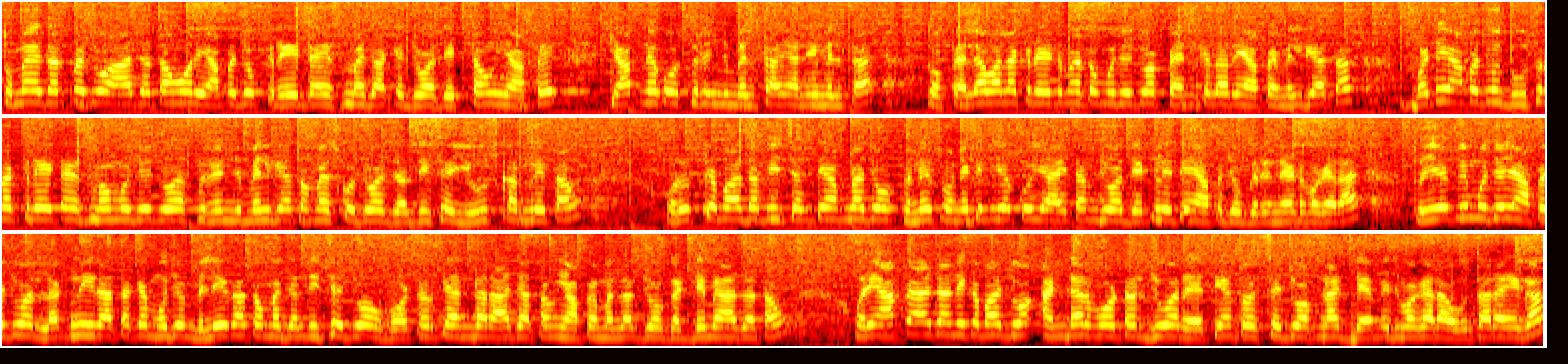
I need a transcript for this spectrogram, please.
तो मैं इधर पे जो आ जाता हूँ और यहाँ पे जो क्रेट है, इसमें जाके जो है देखता हूँ यहाँ पे कि आपने को सिरिंज मिलता है या नहीं मिलता है। तो पहले वाला क्रेट में तो मुझे जो है पेन कलर यहाँ पे मिल गया था बट यहाँ पे जो दूसरा क्रेट है, इसमें मुझे जो है सिरिंज मिल गया तो मैं इसको जो है जल्दी से यूज़ कर लेता हूँ। और उसके बाद अभी चलते हैं अपना जो फिनिश होने के लिए कोई आइटम जो है देख लेते हैं यहाँ पे जो ग्रेनेड वगैरह है। तो ये भी मुझे यहाँ पे जो लग नहीं रहा था कि मुझे मिलेगा तो मैं जल्दी से जो वाटर के अंदर आ जाता हूँ, यहाँ पे मतलब जो गड्ढे में आ जाता हूँ। और यहाँ पे आ जाने के बाद जो अंडर वाटर जो रहते हैं तो इससे जो अपना डैमेज वगैरह होता रहेगा।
